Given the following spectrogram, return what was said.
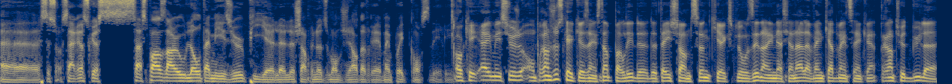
euh, c'est ça. Ça reste que ça se passe dans un ou l'autre à mes yeux, puis euh, le, le championnat du monde junior devrait même pas être considéré. OK. Hey, messieurs, on prend juste quelques instants pour parler de, de Thompson qui a explosé dans la Ligue nationale à 24-25 ans. 38 buts la,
